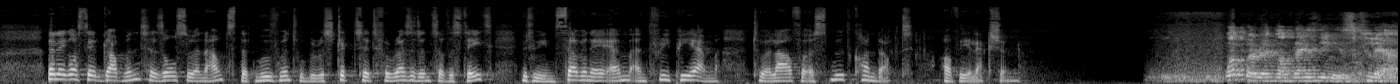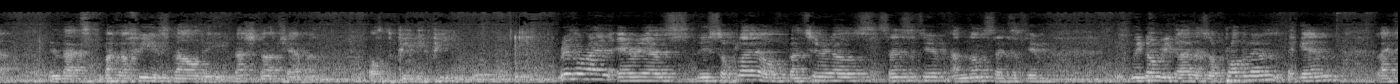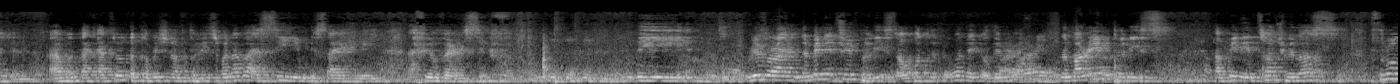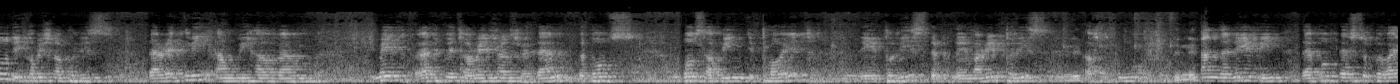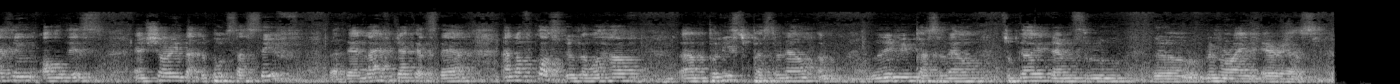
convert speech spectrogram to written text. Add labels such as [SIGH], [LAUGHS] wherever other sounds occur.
The Lagos State government has also announced that movement will be restricted for residents of the state between 7 a.m. and 3 p.m. to allow for a smooth conduct of the election. What we're recognizing is clear in that Makarfi is now the national chairman of the PDP. Riverine areas, the supply of materials, sensitive and non-sensitive, we don't regard as a problem. Again, like I would, like I told the commissioner of police, whenever I see him beside me, I feel very safe. [LAUGHS] the riverine, the military police, or what, what they call the, the marine police, have been in touch with us through the commissioner of police directly, and we have um, made adequate arrangements with them. The boats, boats are being deployed the police, the, the marine police, the and the navy, they're both they're supervising all this, ensuring that the boats are safe, that there are life jackets there, and of course they will have um, police personnel and navy personnel to guide them through the riverine areas.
